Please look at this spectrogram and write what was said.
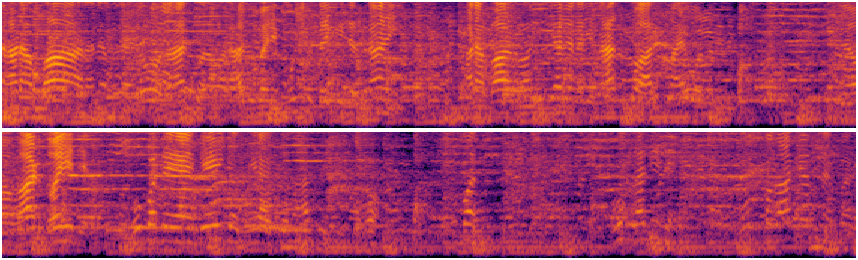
સાડા બાર અને બધા એવો નાસ્તો અમારા રાજુભાઈની પૂછ્યું થઈ ગયું છે નહીં. સાડા બાર વાગી ગયા છે ને હજી નાસ્તો હાથમાં આવ્યો નથી. વાટ જોઈએ છે. ભૂપતે ગયો ભૂખ લાગી છે. ભૂખ તો લાગે જ ને ભાઈ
